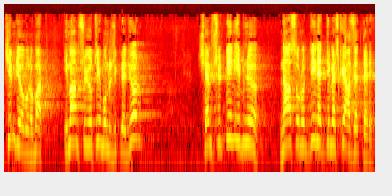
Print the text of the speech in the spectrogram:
Kim diyor bunu bak. İmam Suyuti bunu zikrediyor. Şemsüddin İbnü Nasruddin et-Dimeşki Hazretleri.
